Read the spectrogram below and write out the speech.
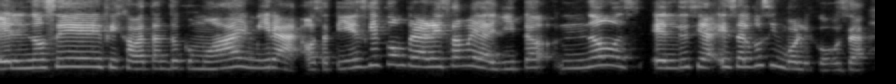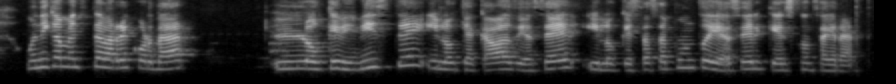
él no se fijaba tanto como, ay, mira, o sea, tienes que comprar esa medallita. No, él decía, es algo simbólico, o sea, únicamente te va a recordar lo que viviste y lo que acabas de hacer y lo que estás a punto de hacer, que es consagrarte.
